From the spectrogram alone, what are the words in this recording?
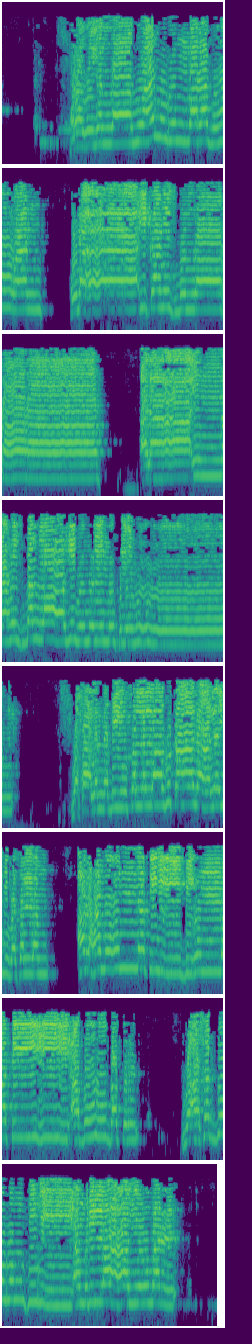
رضي الله عنهم ورضوا عنه أولئك حزب الله. ألا إن حزب الله هم المفلحون. وقال النبي صلى الله تعالى عليه وسلم أرحم أمتي بأمتي أبو بكر. وأشدهم في أمر الله عمر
